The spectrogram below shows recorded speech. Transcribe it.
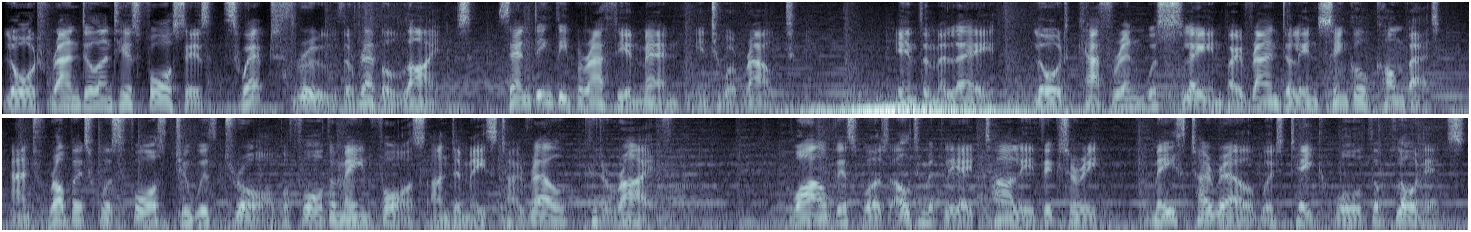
Lord Randyll and his forces swept through the rebel lines, sending the Baratheon men into a rout. In the melee, Lord Cafferen was slain by Randyll in single combat, and Robert was forced to withdraw before the main force under Mace Tyrell could arrive. While this was ultimately a Tarly victory, Mace Tyrell would take all the plaudits,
